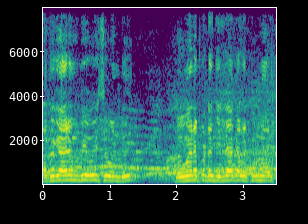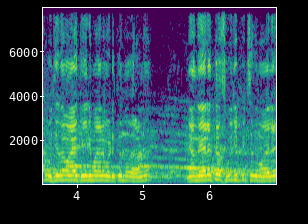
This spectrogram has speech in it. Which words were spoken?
അധികാരം ഉപയോഗിച്ചുകൊണ്ട് ബഹുമാനപ്പെട്ട ജില്ലാ കളക്ടർമാർക്ക് ഉചിതമായ തീരുമാനമെടുക്കുന്നതാണ്. ഞാൻ നേരത്തെ സൂചിപ്പിച്ചതുപോലെ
